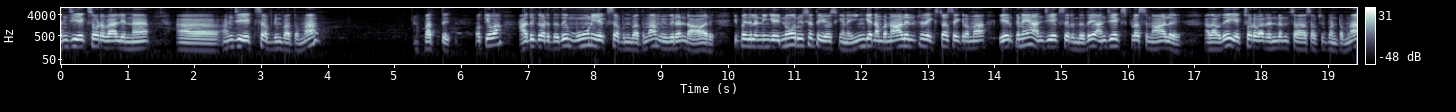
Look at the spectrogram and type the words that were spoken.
அஞ்சு எக்ஸோட வேல்யூ என்ன? அஞ்சு எக்ஸ் அப்படின்னு பார்த்தோம்னா பத்து. ஓகேவா அதுக்கு அடுத்தது மூணு எக்ஸ் அப்படின்னு பார்த்தோம்னா இரண்டு ஆறு. இப்போ இதில் நீங்கள் இன்னொரு விஷயத்த யோசிக்கணும். இங்கே நம்ம நாலு லிட்டர் எக்ஸ்ட்ரா சேர்க்குறோமா? ஏற்கனவே அஞ்சு எக்ஸ் இருந்தது. அஞ்சு எக்ஸ் ப்ளஸ் நாலு. அதாவது எக்ஸோட வேல்யூ ரெண்டுன்னு ச சப்ஸ்டிட் பண்ணிட்டோம்னா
